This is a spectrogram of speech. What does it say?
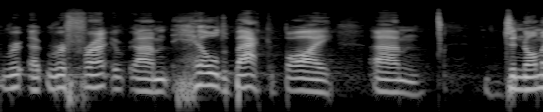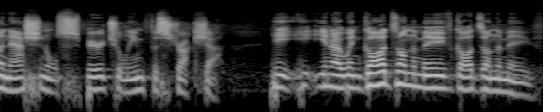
re- uh, refra- um, held back by um, denominational spiritual infrastructure. He, he, you know, when God's on the move, God's on the move.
